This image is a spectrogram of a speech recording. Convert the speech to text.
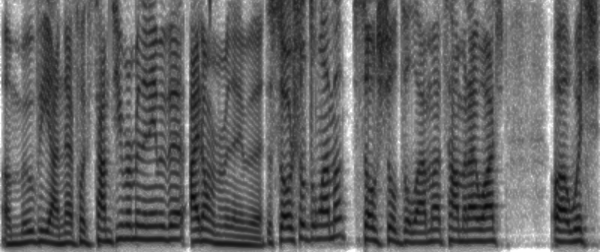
a movie on Netflix. Tom, do you remember the name of it? I don't remember the name of it. The Social Dilemma? Social Dilemma. Tom and I watched, uh, which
